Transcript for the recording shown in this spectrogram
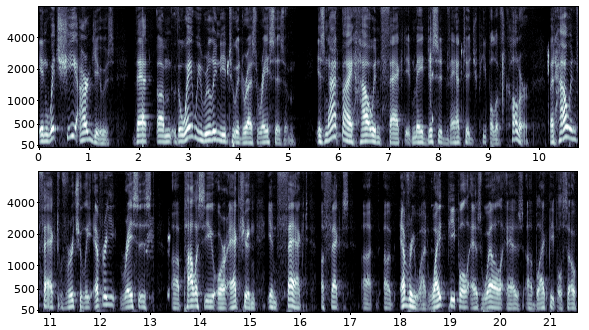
in which she argues that um, the way we really need to address racism is not by how, in fact, it may disadvantage people of color, but how, in fact, virtually every racist uh, policy or action, in fact, affects uh, uh, everyone, white people as well as uh, black people. So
